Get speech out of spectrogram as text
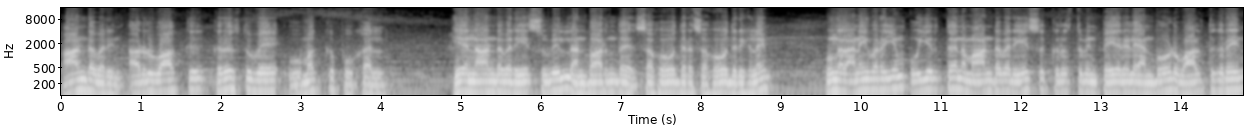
ஆண்டவரின் அருள்வாக்கு கிறிஸ்துவே உமக்கு புகழ். ஏன் ஆண்டவர் இயேசுவில் அன்பார்ந்த சகோதர சகோதரிகளே உங்கள் அனைவரையும் உயிர்த்த நம் ஆண்டவர் இயேசு கிறிஸ்துவின் பெயரிலே அன்போடு வாழ்த்துகிறேன்.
